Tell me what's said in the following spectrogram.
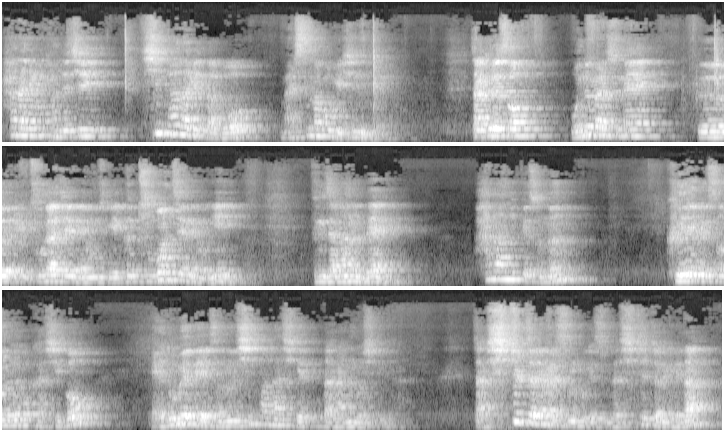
하나님은 반드시 심판하겠다고 말씀하고 계시는 거예요. 자, 그래서 오늘 말씀의 그 두 가지의 내용 중에 그 두 번째 내용이 등장하는데 하나님께서는 그의 백성을 회복하시고 에돔에 대해서는 심판하시겠다라는 것입니다. 자, 17절의 말씀을 보겠습니다. 17절입니다.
